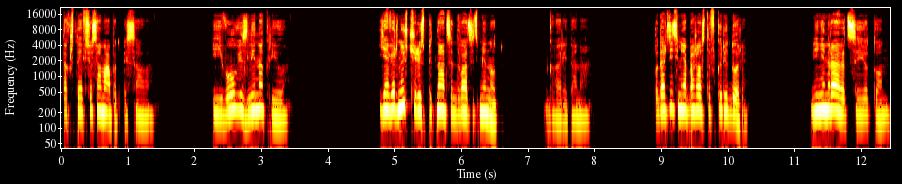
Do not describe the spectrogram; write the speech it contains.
Так что я все сама подписала. И его увезли на Крио. «Я вернусь через 15-20 минут», — говорит она. «Подождите меня, пожалуйста, в коридоре. Мне не нравится ее тон.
